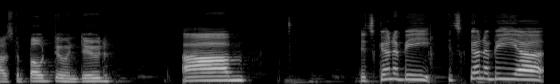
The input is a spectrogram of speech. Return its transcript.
How's the boat doing, dude? Um, it's gonna be, it's gonna be, uh,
